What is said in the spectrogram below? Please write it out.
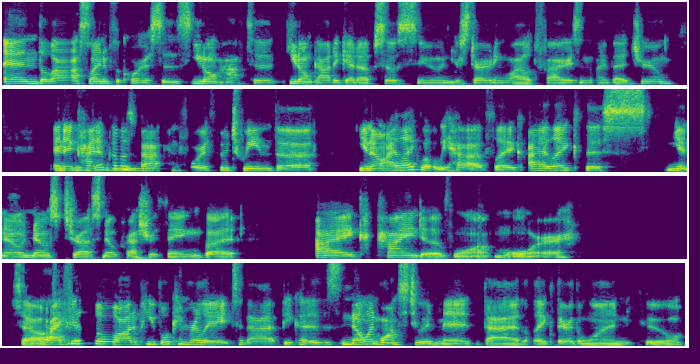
And the last line of the chorus is, You don't have to, you don't got to get up so soon. You're starting wildfires in my bedroom. And it kind of goes Mhm. back and forth between the, you know, I like what we have. Like, I like this, you know, no stress, no pressure thing, but I kind of want more. So Yeah. I feel like a lot of people can relate to that because no one wants to admit that like they're the one who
